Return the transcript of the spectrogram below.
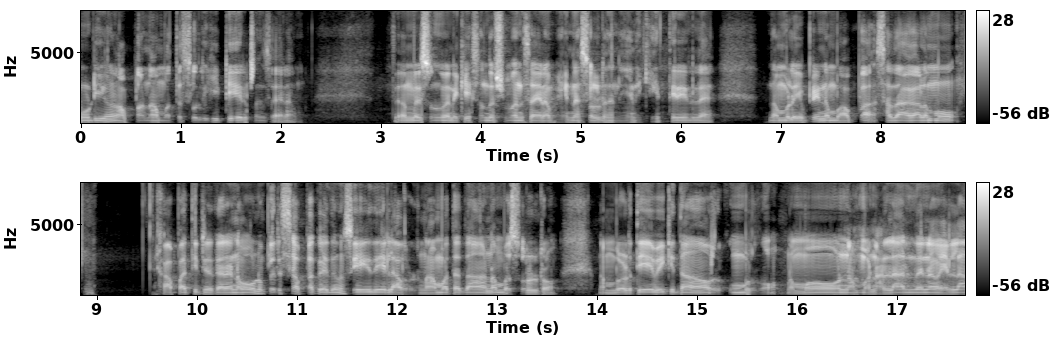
நொடியும் அப்பா நான் மற்ற சொல்லிக்கிட்டே இருப்பேன் சாய்ராம். அது மாதிரி சொல்லுவேன் எனக்கே சந்தோஷமாக இருந்து சாய்ராம். என்ன சொல்கிறதுன்னு எனக்கே தெரியல. நம்மளை எப்படி நம்ம அப்பா சதா காலமும் காப்பாற்றிட்டு இருக்காரு நம்ம ஒன்றும் பெருசாக அப்பாவுக்கு எதுவும் செய்யதே இல்லை. அவரோட நாமத்தை தான் நம்ம சொல்கிறோம் நம்மளோட தேவைக்கு தான் அவர் கும்பிடுறோம். நம்ம நம்ம நல்லா இருந்து நம்ம எல்லா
